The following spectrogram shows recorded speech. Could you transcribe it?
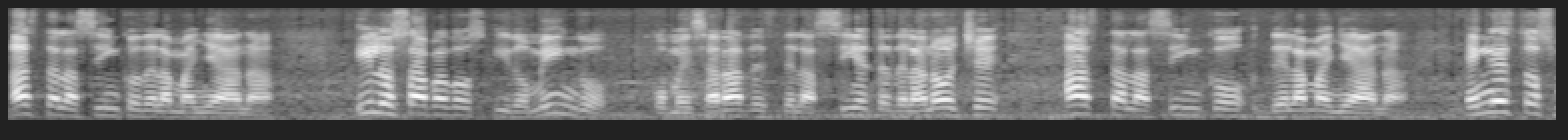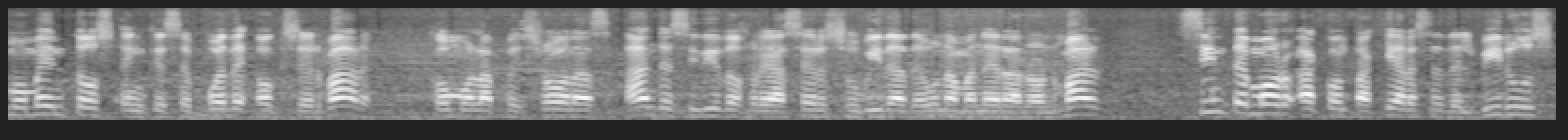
hasta las 5 de la mañana y los sábados y domingos comenzará desde las 7 de la noche hasta las 5 de la mañana. En estos momentos en que se puede observar cómo las personas han decidido rehacer su vida de una manera normal, sin temor a contagiarse del virus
